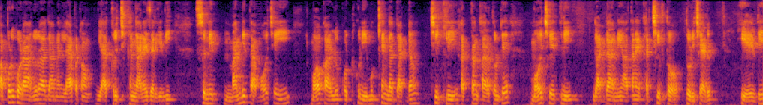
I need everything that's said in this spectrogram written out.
అప్పుడు కూడా అనురాగ్ ఆమెను లేపటం యాదృచ్ఛికంగానే జరిగింది. సునీత్ మన్విత మోచేయి మోకాళ్ళు కొట్టుకుని ముఖ్యంగా గడ్డం చిట్లి రక్తం కారుతుంటే మోచేతిని గడ్డాన్ని అతనే ఖర్చీఫ్తో తుడిచాడు. ఏమిటి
